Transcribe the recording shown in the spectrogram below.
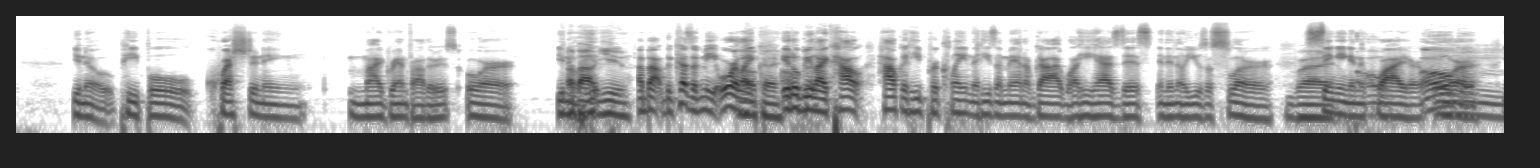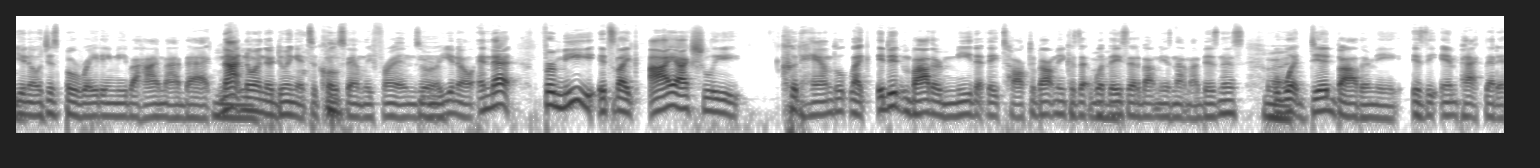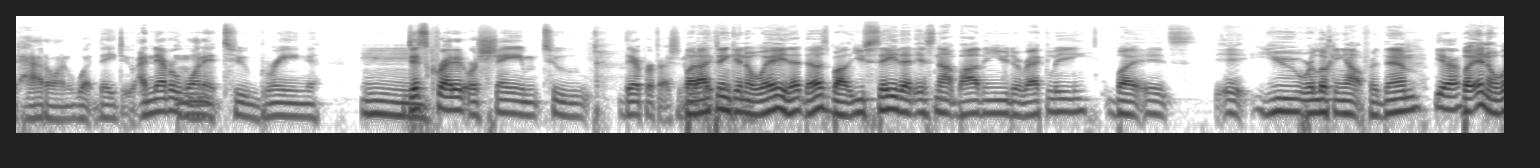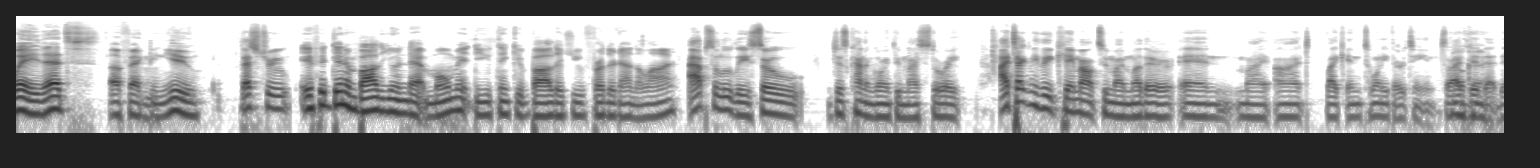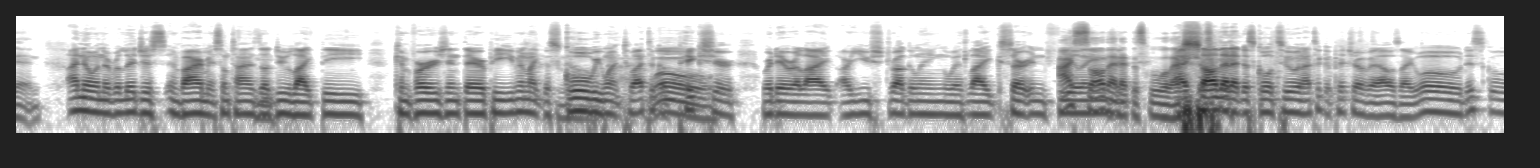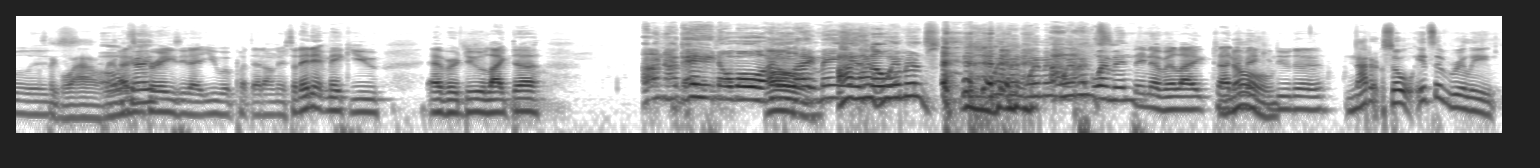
you know people questioning my grandfathers or you know About you. about because of me or like Okay. it'll be like how how could he proclaim that he's a man of god while he has this and then they'll use a slur Right. singing in the Oh. choir Oh, or okay. Mm. you know just berating me behind my back mm. not knowing they're doing it to close family friends or mm. you know and that for me it's like i actually could handle like it didn't bother me that they talked about me because what they said about me is not my business Right. but what did bother me is the impact that it had on what they do i never wanted to bring Mm. discredit or shame to their profession But I they do. think in a way that does bother you. Say that it's not bothering you directly, but it's it, you were looking out for them. yeah But in a way, that's affecting you. that's true if it didn't bother you in that moment, do you think it bothered you further down the line? Absolutely. So, just kind of going through my story, I technically came out to my mother and my aunt like in 2013. So I Okay. did that then. I know in the religious environment, sometimes they'll mm. do like the conversion therapy. Even like the school we went to, I took Whoa. a picture where they were like, "Are you struggling with like certain feelings? I saw that at the school. I saw that at the school too, and I took a picture of it. I was like, "Whoa, this school is like wow. Really? That's Okay. crazy that you would put that on there. So they didn't make you ever do like the I'm not gay no more. I don't Oh. like men. I like no. women's. women, women, I like women. They never like tried to make No. you do the Not a, so. It's a really.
